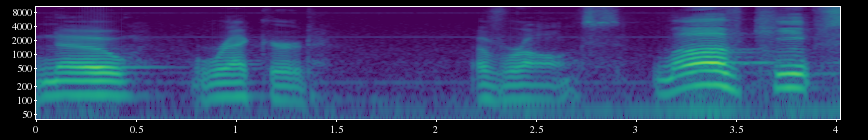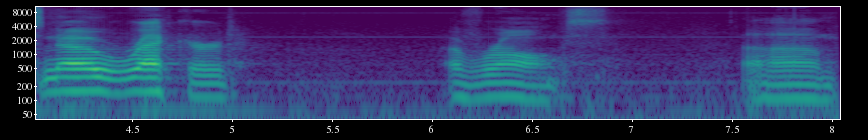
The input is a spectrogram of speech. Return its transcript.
no record of wrongs. Love keeps no record of wrongs. Um,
